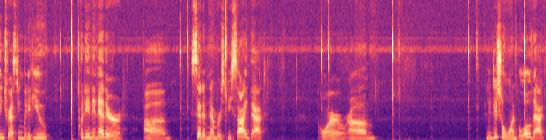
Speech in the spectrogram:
interesting, but if you put in another uh, set of numbers beside that, or um, an additional one below that,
